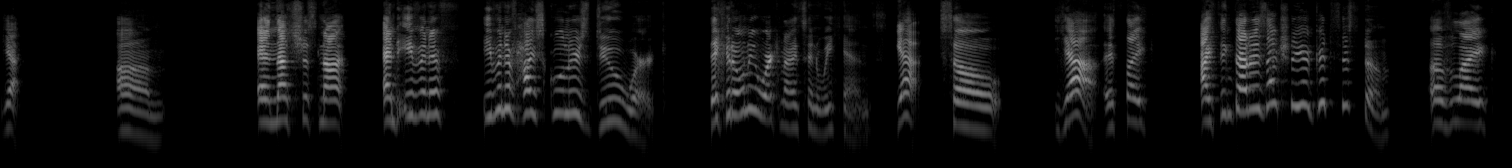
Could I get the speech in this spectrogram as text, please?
Yeah. Um, and that's just not. And even if even if high schoolers do work, they could only work nights and weekends. Yeah. So, yeah, it's like I think that is actually a good system of like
